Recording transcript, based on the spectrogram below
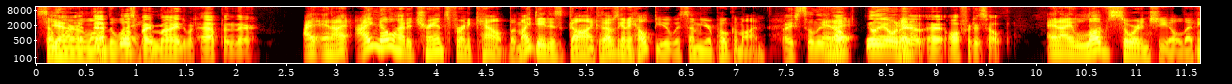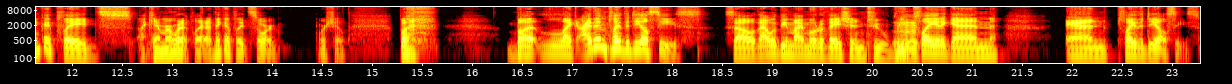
somewhere yeah, along that the way. blows my mind. What happened there? I and I I know how to transfer an account, but my data is gone because I was going to help you with some of your Pokemon, I still need And help. I- Leona and- offered his help. and I loved Sword and Shield. I think I played. I can't remember what I played. I think I played Sword or Shield, but but like I didn't play the DLCs, so that would be my motivation to Mhm. replay it again and play the DLCs.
